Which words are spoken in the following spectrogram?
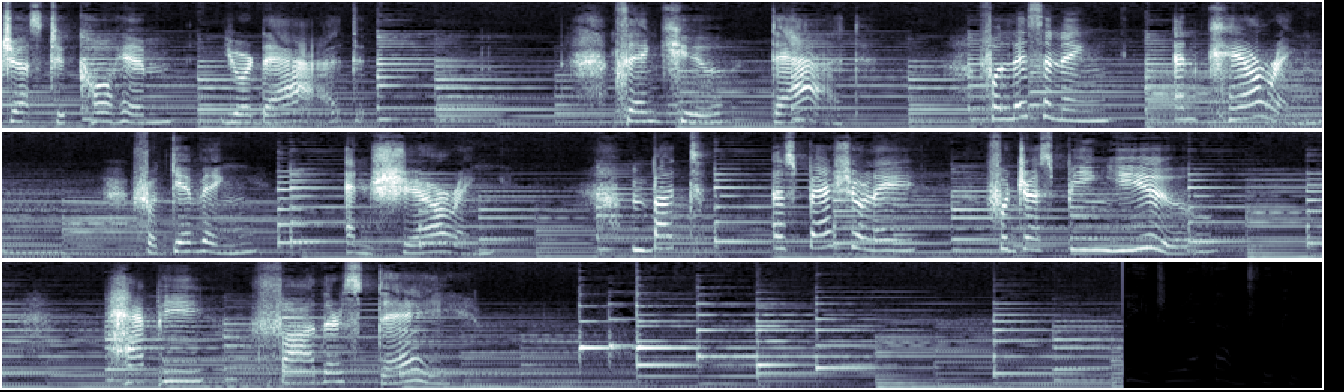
just to call him your dad. Thank you, Dad, for listening and caring, for giving and sharing, but especially for just being you. Happy Father's Day.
